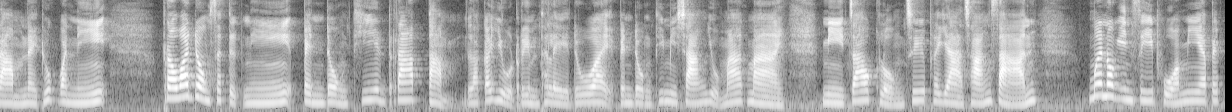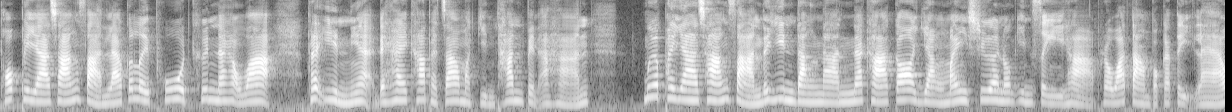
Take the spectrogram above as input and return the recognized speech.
รัมย์ในทุกวันนี้ เพราะว่าดงสตึกนี้เป็นดงที่ราบต่ำแล้วก็อยู่ริมทะเลด้วย เป็นดงที่มีช้างอยู่มากมาย มีเจ้าโขลงชื่อพระยาช้างสาร เมื่อนกอินทรีผัวเมียไปพบพญาช้างสารแล้วก็เลยพูดขึ้นนะคะว่า พระอินเนี่ยได้ให้ข้าพเจ้ามากินท่านเป็นอาหาร เมื่อพญาช้างสารได้ยินดังนั้นนะคะ ก็ยังไม่เชื่อนกอินทรีค่ะ เพราะว่าตามปกติแล้ว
